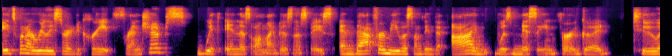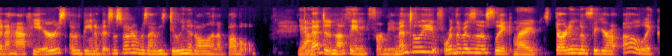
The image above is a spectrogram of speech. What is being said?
it's when I really started to create friendships within this online business space. And that for me was something that I was missing for a good two and a half years of being a business owner was I was doing it all in a bubble. Yeah. And that did nothing for me mentally, for the business. Like right. starting to figure out, oh, like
